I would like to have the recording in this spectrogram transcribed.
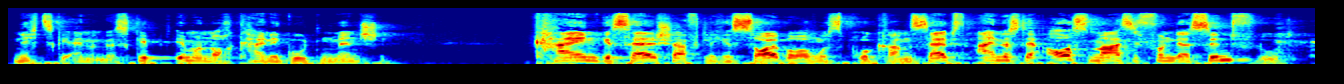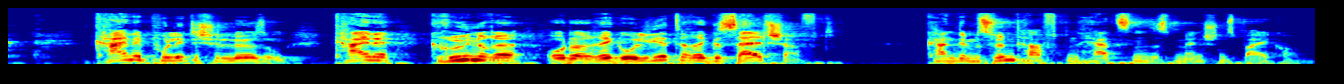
nichts geändert. Es gibt immer noch keine guten Menschen. Kein gesellschaftliches Säuberungsprogramm, selbst eines der Ausmaße von der Sintflut. Keine politische Lösung, keine grünere oder reguliertere Gesellschaft kann dem sündhaften Herzen des Menschen beikommen.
